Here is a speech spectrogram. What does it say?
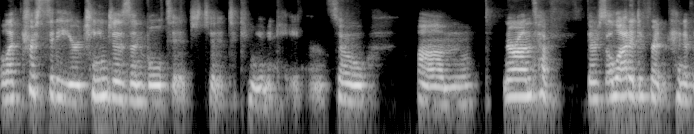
electricity or changes in voltage to, to communicate. And so um, neurons have there's a lot of different kind of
